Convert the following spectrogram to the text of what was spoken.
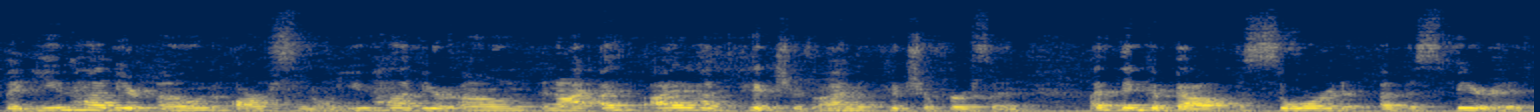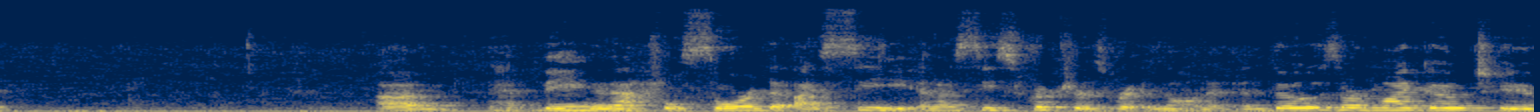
But you have your own arsenal. You have your own, and I, I, I have pictures. I'm a picture person. I think about the sword of the Spirit um, being an actual sword that I see, and I see scriptures written on it. And those are my go to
